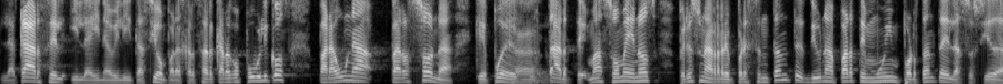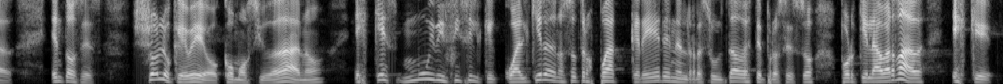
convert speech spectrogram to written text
la cárcel y la inhabilitación para ejercer cargos públicos para una persona que puede gustarte más o menos, pero es una representante de una parte muy importante de la sociedad. Entonces, yo lo que veo como ciudadano es que es muy difícil que cualquiera de nosotros pueda creer en el resultado de este proceso, porque la verdad es que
